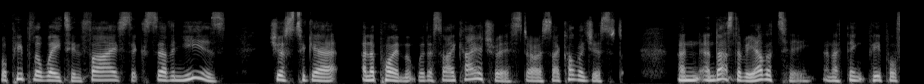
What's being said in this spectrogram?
Well, people are waiting five, six, seven years just to get an appointment with a psychiatrist or a psychologist. And and that's the reality. And i think people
